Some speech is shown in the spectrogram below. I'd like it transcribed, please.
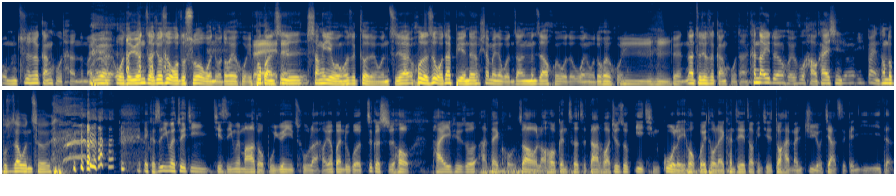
我们就是甘苦谈的嘛，因为 我的原则就是我的所有文我都会回，不管是商业文或是个人文，只要或者是我在别人的下面的文章，你们只要回我的文，我都会回。嗯哼，对，那这就是甘苦谈。看到一堆人回复，好开心，就一般以上都不是在问车。哎、欸，可是因为最近其实因为 model 不愿意出来，好，要不然如果这个时候拍，譬如说啊戴口罩，然后跟车子搭的话，就是说疫情过了以后回头来看这些照片，其实都还蛮具有价值跟意义的。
